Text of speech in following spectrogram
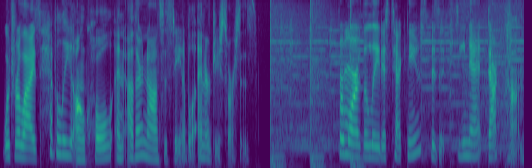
which relies heavily on coal and other non sustainable energy sources. For more of the latest tech news, visit cnet.com.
